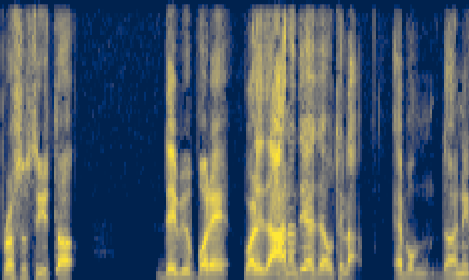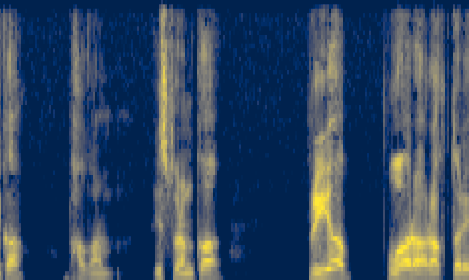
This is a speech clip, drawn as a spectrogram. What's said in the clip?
ପ୍ରଶୁଷିତ ଦେବୀ ଉପରେ ବଳିଦାନ ଦିଆଯାଉଥିଲା ଏବଂ ଦୈନିକ ଭଗବାନ ଈଶ୍ୱରଙ୍କ ପ୍ରିୟ ପୁଅର ରକ୍ତରେ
